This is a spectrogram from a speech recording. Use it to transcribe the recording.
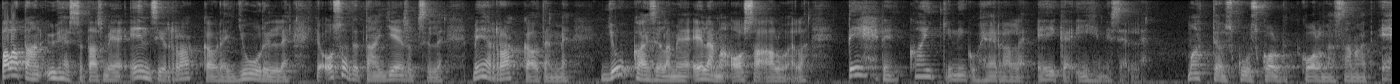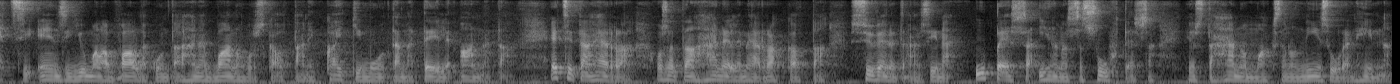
Palataan yhdessä taas meidän ensin rakkauden juurille ja osoitetaan Jeesukselle meidän rakkautemme jokaisella meidän elämän osa-alueella, tehden kaikki niin kuin Herralle eikä ihmiselle. Matteus 6.33 sanoo, että etsi ensin Jumalan valtakuntaa hänen vanhurskauttaan, niin kaikki muu tämä teille annetaan. Etsitään Herraa, osataan hänelle meidän rakkauttaa, syvennytään siinä upeassa, ihanassa suhteessa, josta hän on maksanut niin suuren hinnan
